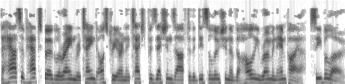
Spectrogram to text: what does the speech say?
The House of Habsburg-Lorraine retained Austria and attached possessions after the dissolution of the Holy Roman Empire, see below.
